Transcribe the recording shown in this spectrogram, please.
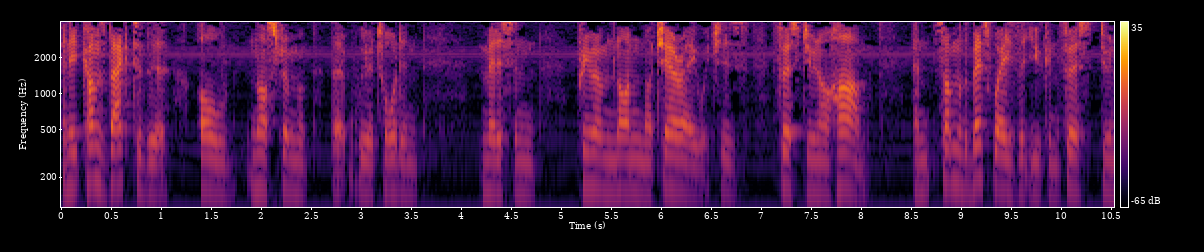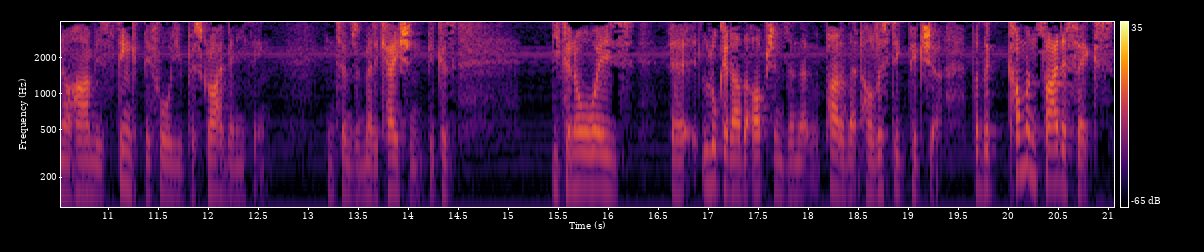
and it comes back to the old nostrum that we were taught in medicine, primum non nocere, which is first do no harm. And some of the best ways that you can first do no harm is think before you prescribe anything in terms of medication, because you can always uh, look at other options and that part of that holistic picture. But the common side effects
